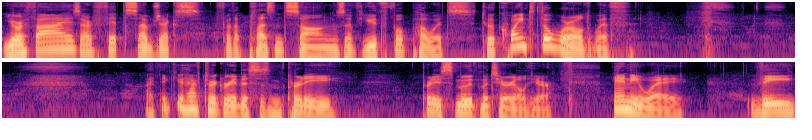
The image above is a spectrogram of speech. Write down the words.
Your thighs are fit subjects for the pleasant songs of youthful poets to acquaint the world with. I think you have to agree this is some pretty pretty smooth material here. Anyway, the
